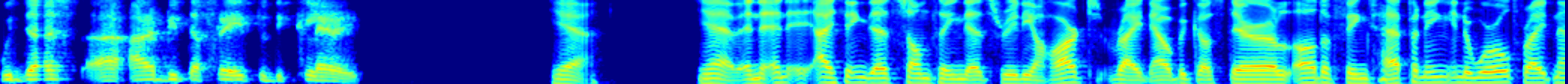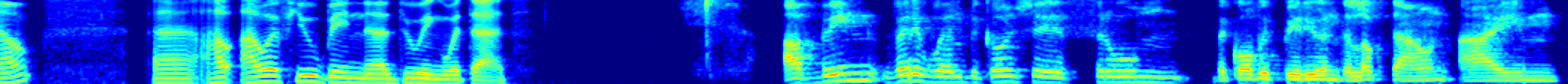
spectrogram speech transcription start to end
we just uh, are a bit afraid to declare it. Yeah, yeah, and and I think that's something that's really hard right now because there are a lot of things happening in the world right now. Uh, how how have you been uh, doing with that? I've been very well because uh, through the COVID period and the lockdown, I'm,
